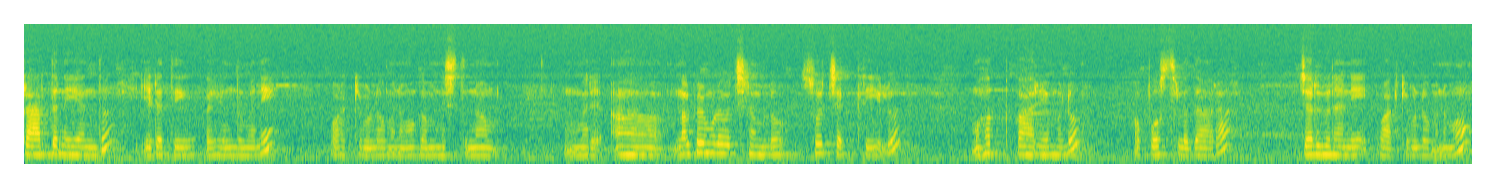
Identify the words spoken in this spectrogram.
ప్రార్థన ఎందు ఇడతీగక ఎందుమని వాక్యంలో మనము గమనిస్తున్నాం. మరి నలభై మూడవ వచనంలో సూచక్రియలు మహత్ కార్యములు అపోస్తుల ద్వారా జరుగునని వాక్యంలో మనము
